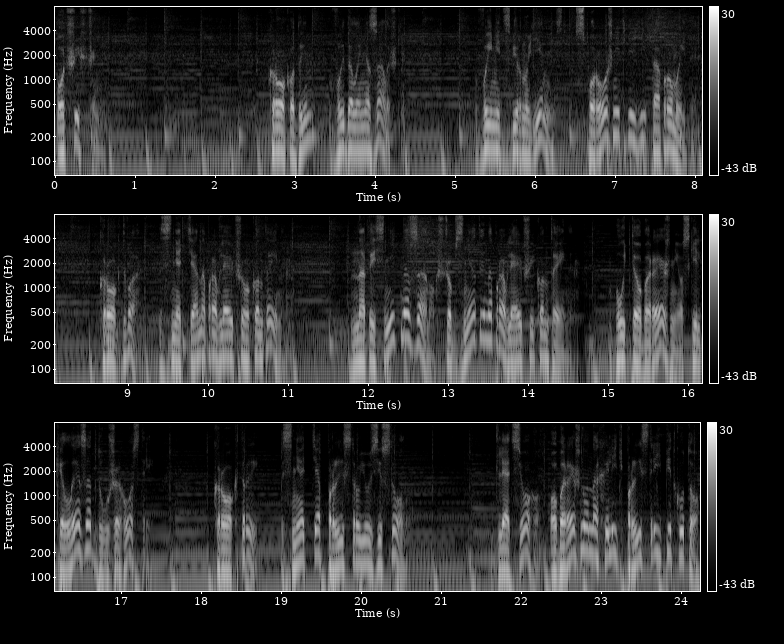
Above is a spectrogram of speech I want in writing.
Очищення. Крок 1. Видалення залишків. Вийміть збірну ємність, спорожніть її та промийте. Крок 2. Зняття направляючого контейнера. Натисніть на замок, щоб зняти направляючий контейнер. Будьте обережні, оскільки леза дуже гострі. Крок 3. Зняття пристрою зі столу. Для цього обережно нахиліть пристрій під кутом,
